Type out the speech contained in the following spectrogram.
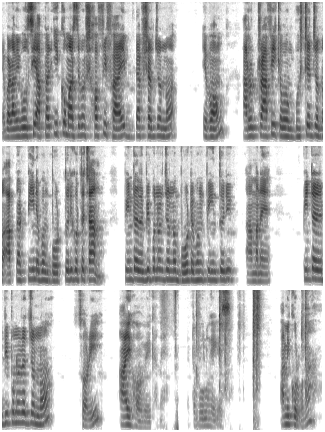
এবার আমি বলছি, আপনার ই কমার্স এবং শপিফাই ব্যবসার জন্য এবং আরও ট্রাফিক এবং বুস্টের জন্য আপনার পিন এবং বোর্ড তৈরি করতে চান? প্রিন্টারের বিপণনের জন্য বোর্ড এবং পিন তৈরি মানে প্রিন্টারের বিপণনের জন্য সরি আই হবে এখানে। একটা ভুল হয়ে গেছে। আমি করব না।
